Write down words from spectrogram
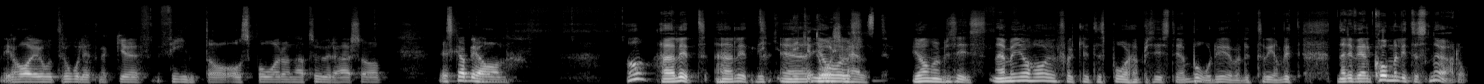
vi har ju otroligt mycket fint och, och spår och natur här, så det ska bli av. Ja, härligt, härligt. Vilk, Eh, vilket jag år som har- helst. Ja, men precis. Nej, men jag har ju faktiskt lite spår här precis där jag bor. Det är väldigt trevligt. När det väl kommer lite snö då,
